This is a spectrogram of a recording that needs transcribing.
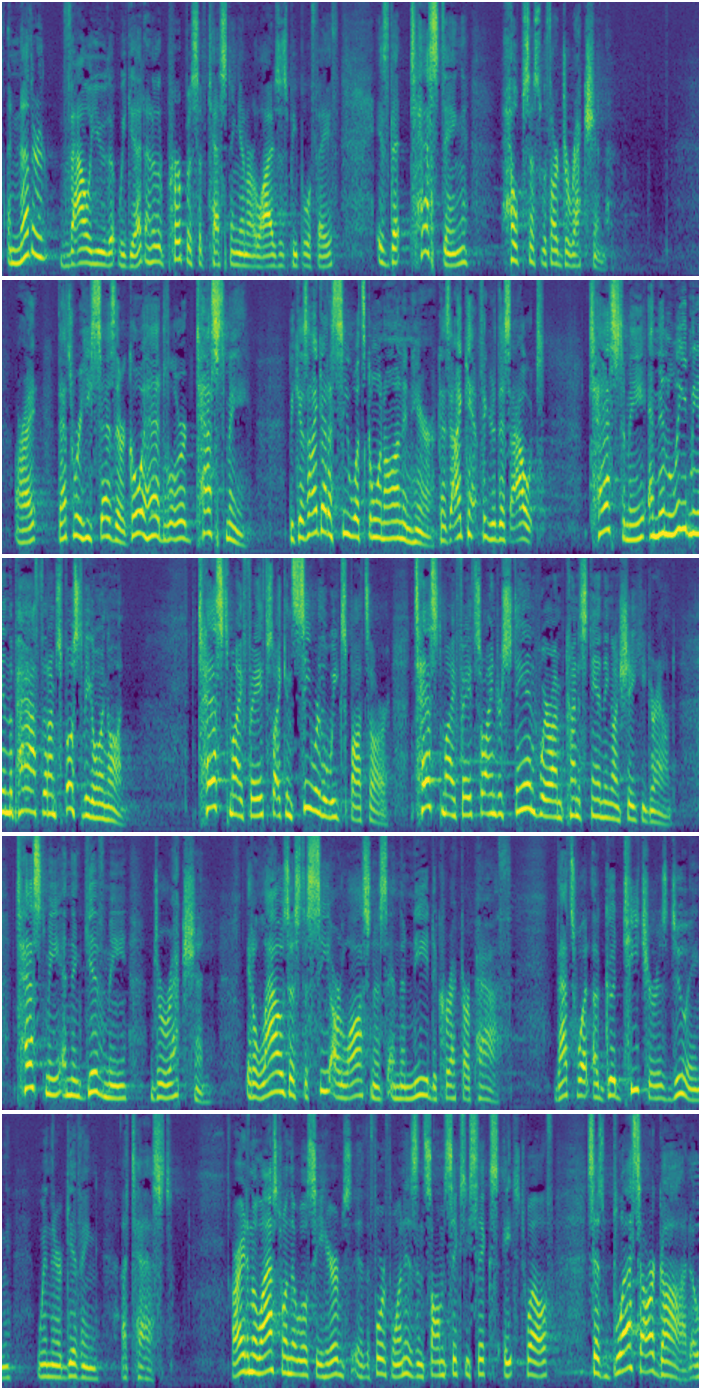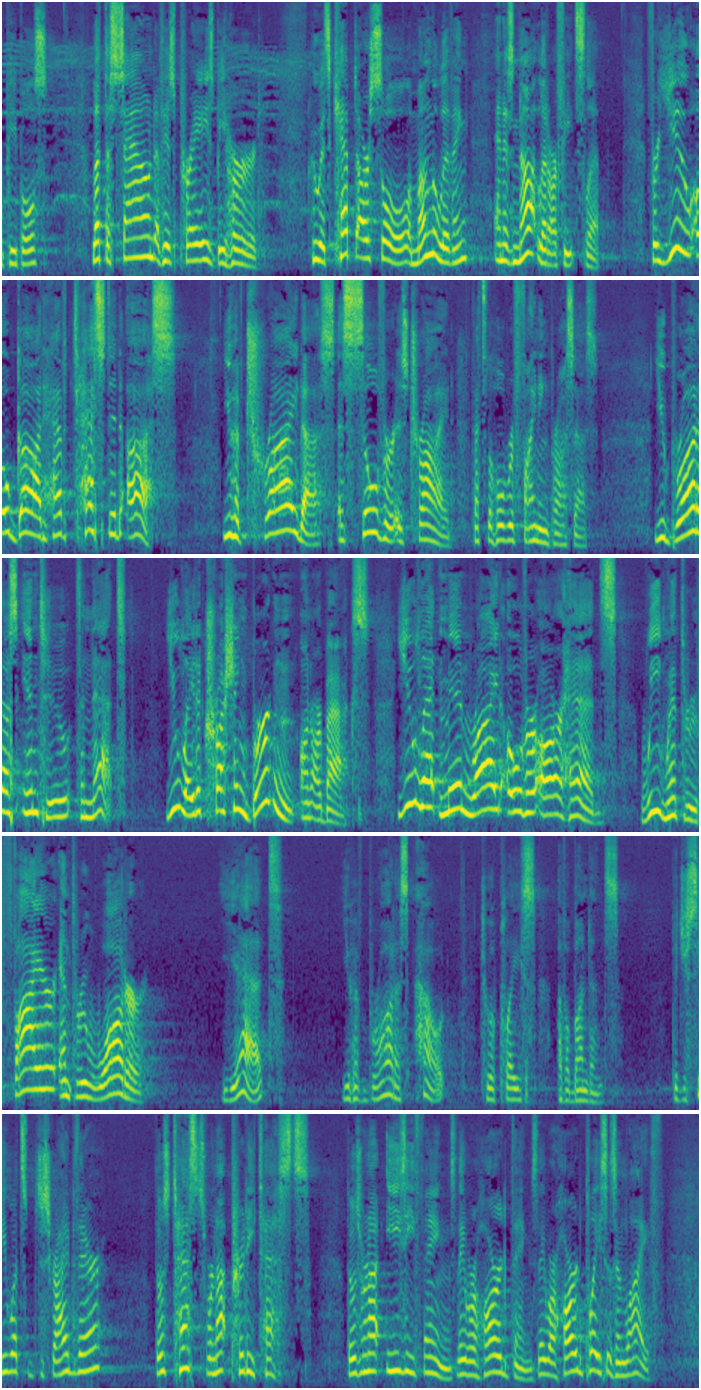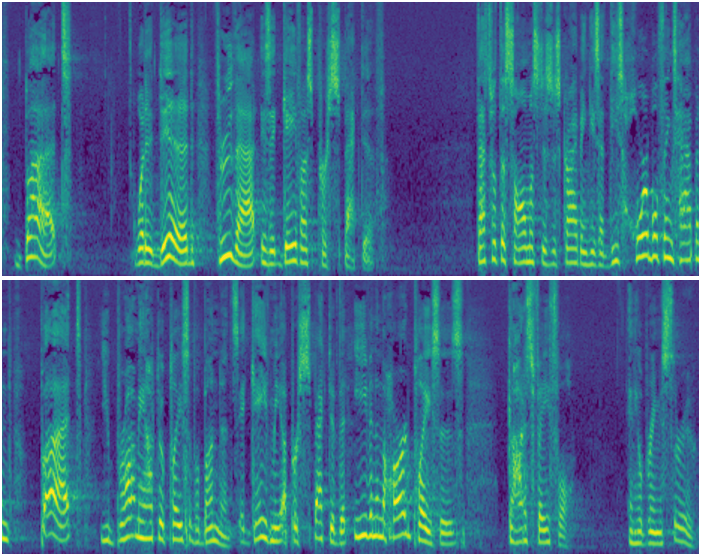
Another value that we get, another purpose of testing in our lives as people of faith, is that testing helps us with our direction. All right? That's where he says there, Go ahead, Lord, test me, because I got to see what's going on in here, because I can't figure this out. Test me and then lead me in the path that I'm supposed to be going on. Test my faith so I can see where the weak spots are. Test my faith so I understand where I'm kind of standing on shaky ground. Test me and then give me direction. It allows us to see our lostness and the need to correct our path. That's what a good teacher is doing when they're giving a test. All right, and the last one that we'll see here, the fourth one, is in Psalm 66, 8 to 12. It says, Bless our God, O peoples. Let the sound of his praise be heard, who has kept our soul among the living and has not let our feet slip. For you, O God, have tested us. You have tried us as silver is tried. That's the whole refining process. You brought us into the net. You laid a crushing burden on our backs. You let men ride over our heads. We went through fire and through water. Yet, you have brought us out to a place of abundance. Did you see what's described there? Those tests were not pretty tests. Those were not easy things. They were hard things. They were hard places in life. But what it did through that is it gave us perspective. That's what the psalmist is describing. He said, These horrible things happened, but you brought me out to a place of abundance. It gave me a perspective that even in the hard places, God is faithful and He'll bring us through.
